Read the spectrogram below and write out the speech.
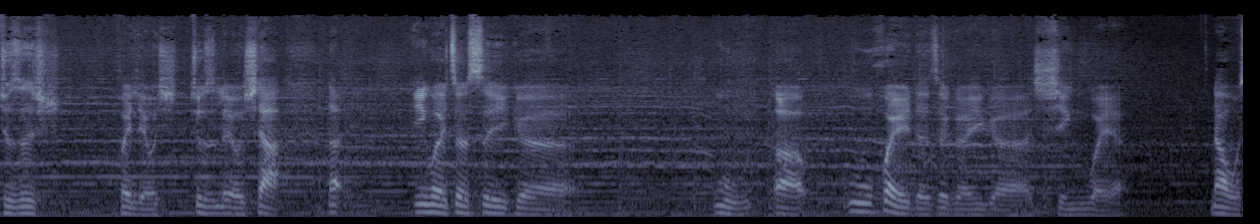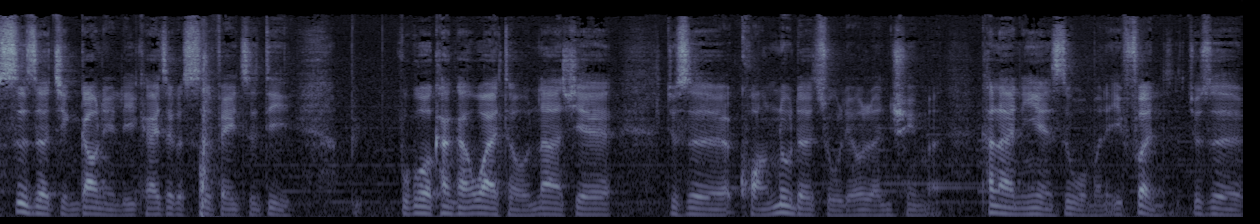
就是会留，就是留下。那因为这是一个污呃污秽的这个一个行为啊。 那我试着警告你离开这个是非之地，不过看看外头那些就是狂怒的主流人群们，看来你也是我们的一份子。就是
